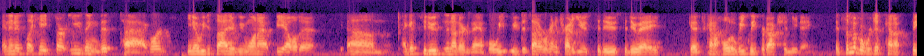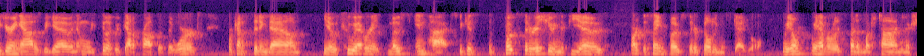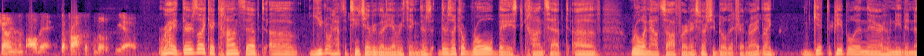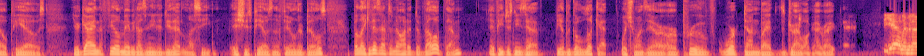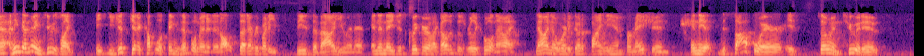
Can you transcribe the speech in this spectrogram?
and then it's like, hey, start using this tag, or you know, we decided we want to be able to. Um, I guess to-dos is another example. We, we've decided we're going to try to use to-dos to do a to kind of hold a weekly production meeting. And some of it we're just kind of figuring out as we go. And then when we feel like we've got a process that works, we're kind of sitting down, you know, with whoever it most impacts, because the folks that are issuing the POs aren't the same folks that are building the schedule. We don't, we haven't really spent as much time, you know, showing them all the, the process to build a PO. Right. There's like a concept of you don't have to teach everybody everything. There's there's like a role based concept of rolling out software and especially Buildertrend, right? Like get the people in there who need to know POs. Your guy in the field maybe doesn't need to do that unless he issues POs in the field or bills. But like he doesn't have to know how to develop them if he just needs to have be able to go look at which ones they are or approve work done by the drywall guy, right? Yeah, and I mean I, I think the other thing too is like you just get a couple of things implemented, and all of a sudden everybody sees the value in it, and then they just quicker like, oh, this is really cool. Now I now I know where to go to find the information, and the the software is so intuitive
